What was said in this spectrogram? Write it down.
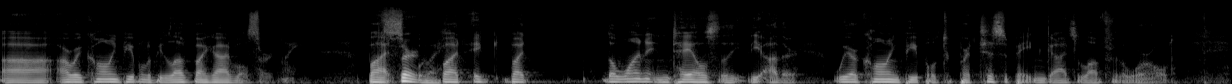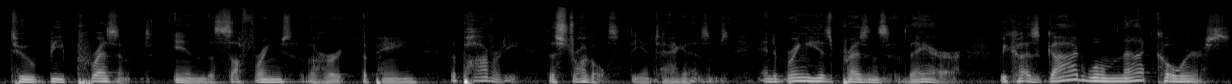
Uh, are we calling people to be loved by God? Well, certainly, but certainly, but it, but the one entails the, the other. We are calling people to participate in God's love for the world, to be present in the sufferings, the hurt, the pain, the poverty, the struggles, the antagonisms, and to bring His presence there because God will not coerce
